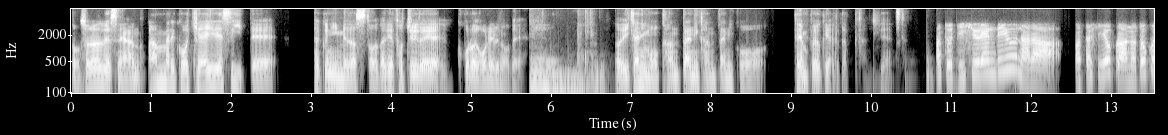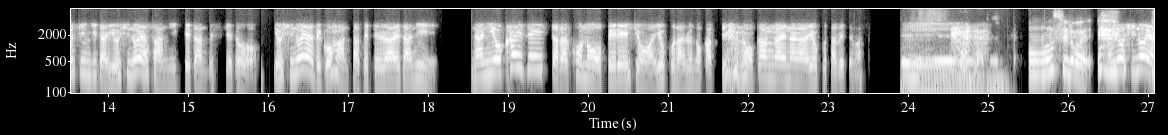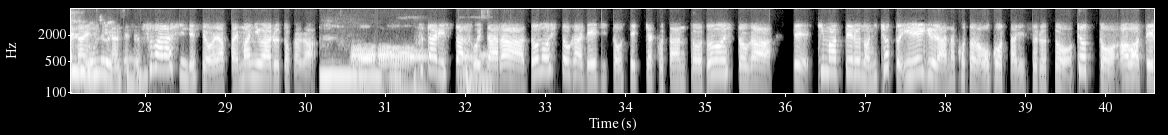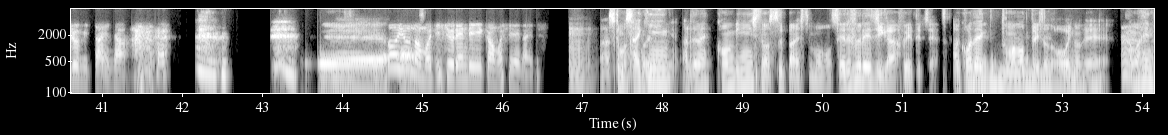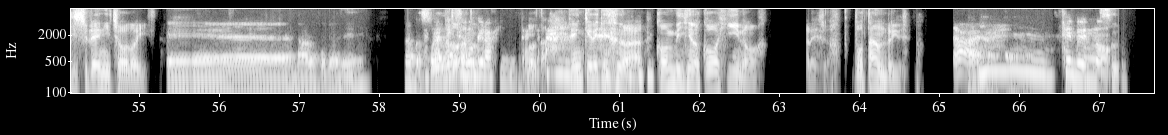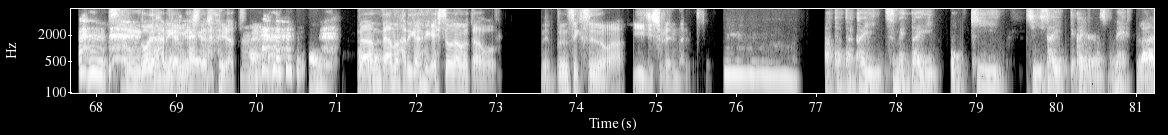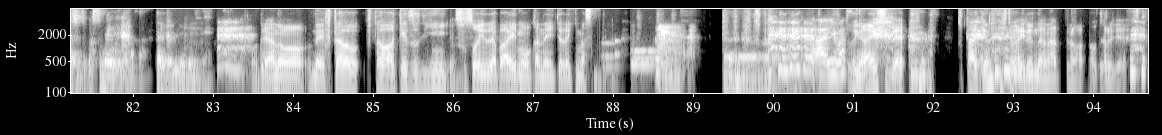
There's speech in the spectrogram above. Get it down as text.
うん、それはですねあ、あんまりこう気合い入れすぎて、100人目指すと、大体途中で心が折れるので、うん、いかにも簡単に簡単にこう、テンポよくやるかって感じじゃないですかね。あと自主練で言うなら、私よくあの独身時代、吉野家さんに行ってたんですけど、吉野家でご飯食べてる間に、何を改善したらこのオペレーションは良くなるのかっていうのを考えながらよく食べてます。えー、面白い。吉野家大好きなんですよ。すね、素晴らしいんですよ、やっぱりマニュアルとかが。2人スタッフいたら、どの人がレジと接客担当、どの人がって決まってるのにちょっとイレギュラーなことが起こったりするとちょっと慌てるみたいな えー、そういうのも自主練でいいかもしれないです。うん、しかも最近、あれだね、コンビニにしてもスーパーにしても、セルフレジが増えてるじゃないですか。あここで戸惑ってる人が多いので、うん、あの辺自主練にちょうどいいです。えー、なるほどね。なんかそれと、ノグラフィーみたいな。典型的なのは、コンビニのコーヒーの、あれでしょ、ボタン類はいはいはい、セブンの。すんごい張り紙がしてるやつ。なんであの張り紙が必要なのかを、ね、分析するのはいい自主練になります。温かい、冷たい、大きい、小さいって書いてありますもんね。ラージとかスモールとか書いてある横にね。で、あのね、蓋を、蓋を開けずに注いだ場合もお金いただきますんで。あります、ね。アイスで 蓋開けない人がいるんだなってのは分かるじゃないですか。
